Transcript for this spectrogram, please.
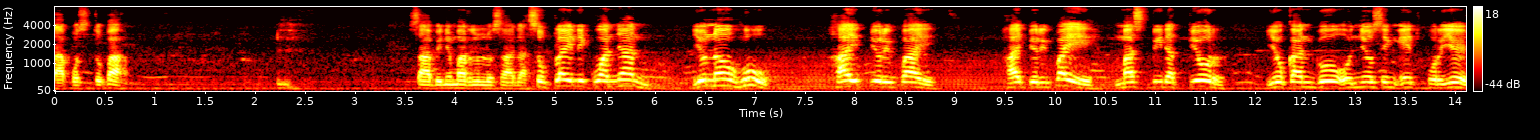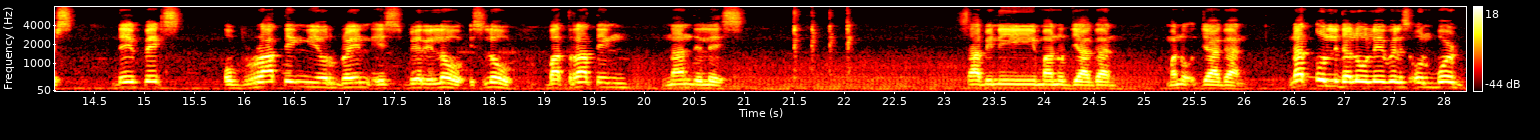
Tapos ito pa. Sabi ni Marlo Losada, supply ni Kwan yan. You know who? High purify. High purify must be that pure. You can go on using it for years. The effects of rotting your brain is very low, is low, but rotting nonetheless. Sabi ni Manu Diagan, Manu Diagan, not only the low levels on board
